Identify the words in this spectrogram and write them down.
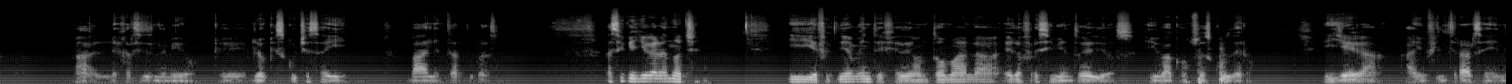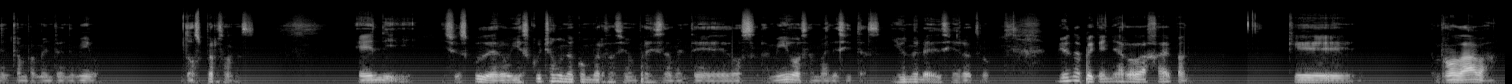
al ejército enemigo, que lo que escuches ahí va a alentar tu corazón. Así que llega la noche y efectivamente Gedeón toma el ofrecimiento de Dios y va con su escudero y llega a infiltrarse en el campamento enemigo. Dos personas, él y, su escudero, y escuchan una conversación precisamente de dos amigos amalecitas. Y uno le decía al otro, vi una pequeña rodaja de pan que rodaba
